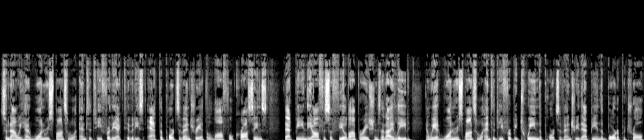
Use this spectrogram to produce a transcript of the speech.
So now we had one responsible entity for the activities at the ports of entry, at the lawful crossings, that being the Office of Field Operations that I lead. And we had one responsible entity for between the ports of entry, that being the Border Patrol.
